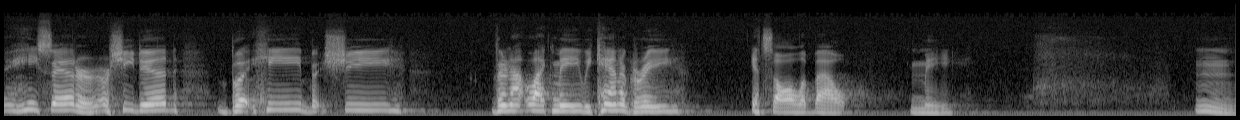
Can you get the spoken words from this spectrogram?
he said or, or she did, but he, but she, they're not like me. We can't agree. It's all about me. Hmm.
